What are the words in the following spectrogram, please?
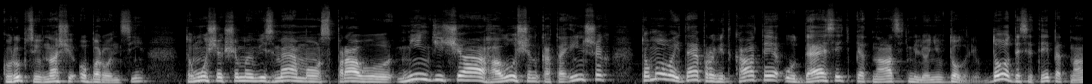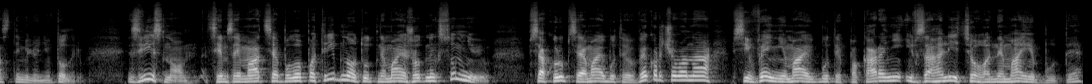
корупцію в нашій оборонці? Тому що якщо ми візьмемо справу Міндіча, Галущенка та інших, то мова йде про відкати у 10-15 мільйонів доларів до 10-15 мільйонів доларів. Звісно, цим займатися було потрібно. Тут немає жодних сумнівів. Вся корупція має бути викорчувана, всі винні мають бути покарані, і взагалі цього не має бути.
